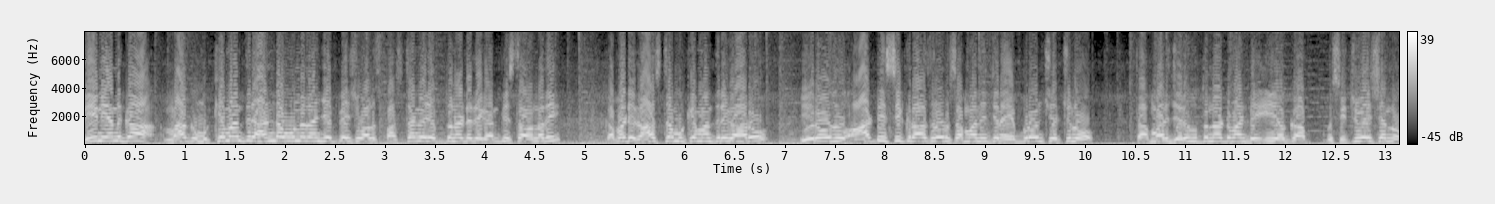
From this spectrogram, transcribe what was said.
దీని వెనుక మాకు ముఖ్యమంత్రి అండ ఉన్నదని చెప్పేసి వాళ్ళు స్పష్టంగా చెప్తున్నట్టయితే కనిపిస్తూ ఉన్నది. కాబట్టి రాష్ట్ర ముఖ్యమంత్రి గారు ఈరోజు ఆర్టీసీ క్రాస్ రోడ్కు సంబంధించిన ఎబ్రోన్ చర్చిలో మరి జరుగుతున్నటువంటి ఈ యొక్క సిచ్యువేషన్ను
